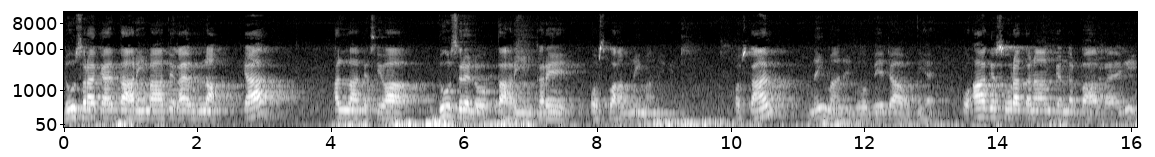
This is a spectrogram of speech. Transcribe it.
دوسرا کیا ہے تحریمات غیر اللہ۔ کیا؟ اللہ کے سوا دوسرے لوگ تحریم کریں، اس کو ہم نہیں مانیں گے۔ اس کا ہم نہیں مانیں گے۔ وہ بے جا ہوتی ہے۔ وہ آگے صورت نام کے اندر بحث آئے گی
